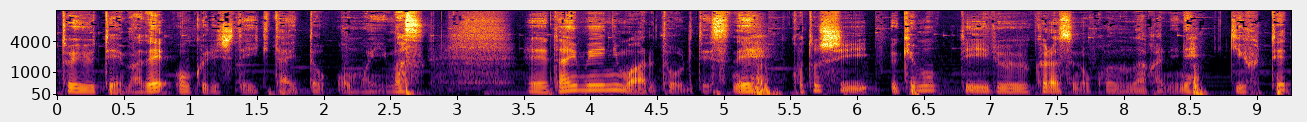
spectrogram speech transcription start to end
というテーマでお送りしていきたいと思います。えー、題名にもある通りですね。今年受け持っているクラスの子の中にねギフテッ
